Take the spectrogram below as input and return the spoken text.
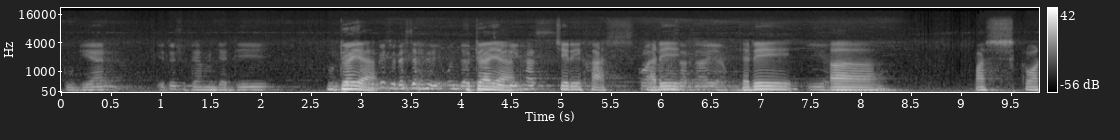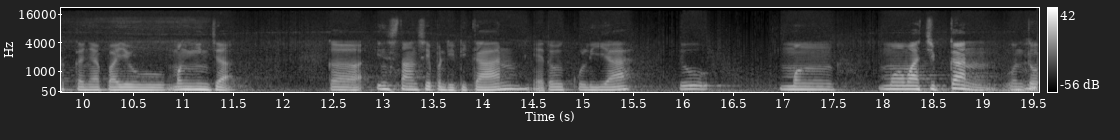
Kemudian itu sudah menjadi budaya, mungkin, sudah jadi menjadi budaya, ciri khas ciri khas. besar saya jadi iya. eh, pas keluarganya Bayu menginjak ke instansi pendidikan yaitu kuliah itu meng- mewajibkan untuk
